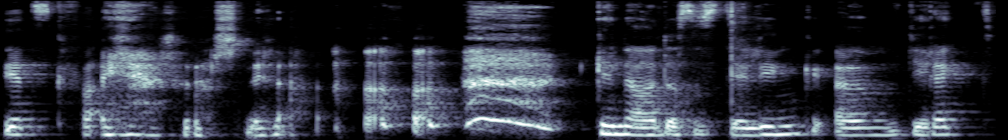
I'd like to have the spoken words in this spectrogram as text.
jetzt ja, schneller. genau, das ist der Link ähm, direkt,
